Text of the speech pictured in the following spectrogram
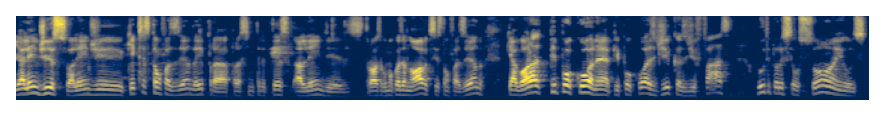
E além disso, além de. O que, que vocês estão fazendo aí para se entreter? Além de troço, alguma coisa nova que vocês estão fazendo? Porque agora pipocou, né? Pipocou as dicas de faça, lute pelos seus sonhos,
